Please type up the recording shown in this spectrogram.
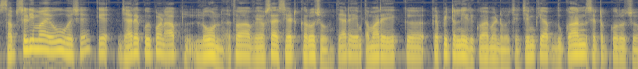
સબસિડીમાં એવું હોય છે કે જ્યારે કોઈ પણ આપ લોન અથવા વ્યવસાય સેટ કરો છો ત્યારે એમ તમારે એક કેપિટલની રિક્વાયરમેન્ટ હોય છે. જેમ કે આપ દુકાન સેટઅપ કરો છો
